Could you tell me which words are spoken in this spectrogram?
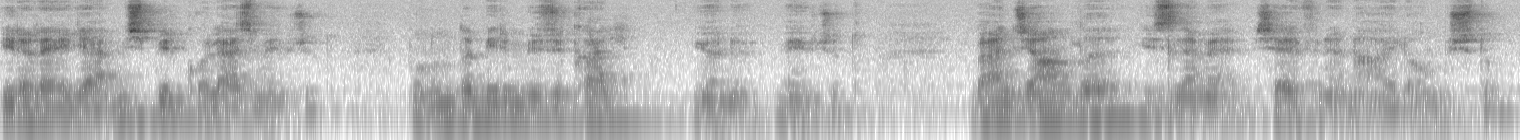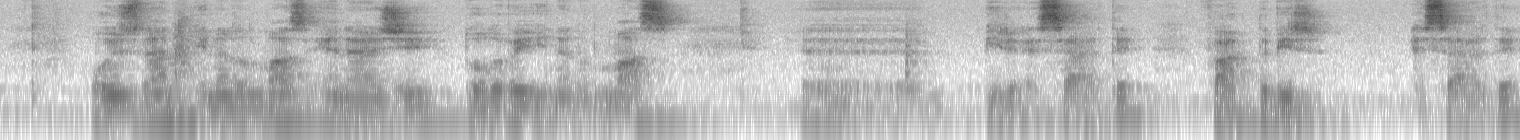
bir araya gelmiş bir kolaj mevcut. Bunun da bir müzikal yönü mevcut. Ben canlı izleme şerefine nail olmuştum. O yüzden inanılmaz enerji dolu ve inanılmaz e, bir eserdi. Farklı bir eserdi.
